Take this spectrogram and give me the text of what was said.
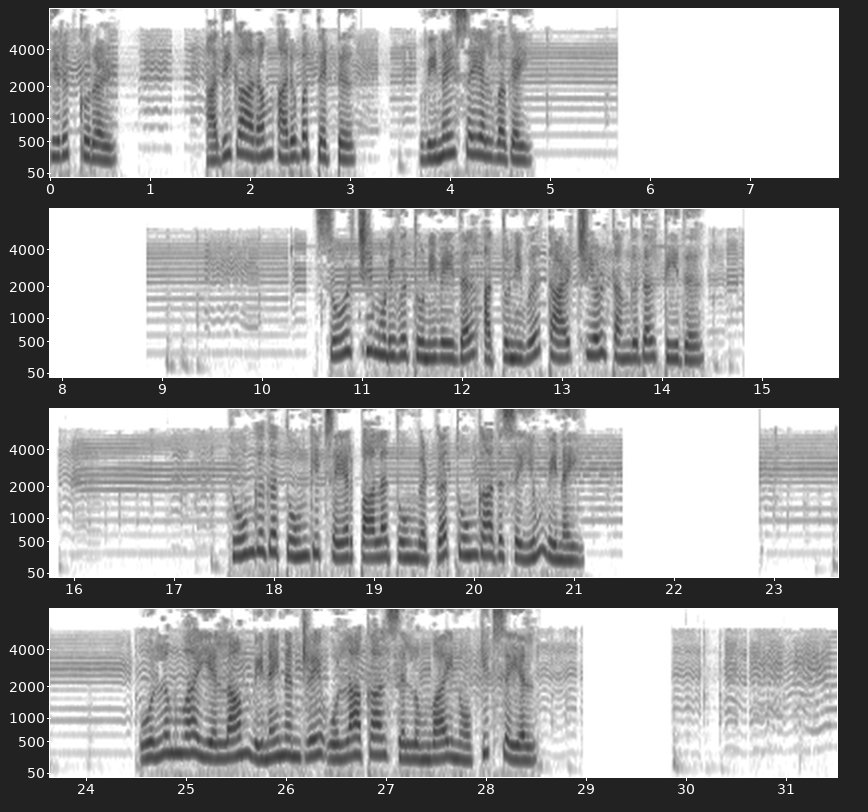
திருக்குறள். அதிகாரம் அறுபத்தெட்டு. வினை செயல் வகை. சூழ்ச்சி முடிவு துணிவெய்தல் அத்துணிவு தாழ்ச்சியுள் தங்குதல் தீது. தூங்குக தூங்கிச் செயற்பால தூங்கட்க தூங்காது செய்யும் வினை. ஒல்லும் வாய் எல்லாம் வினை நன்றே ஒல்லாக்கால் செல்லும் வாய் நோக்கிச் செயல்.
